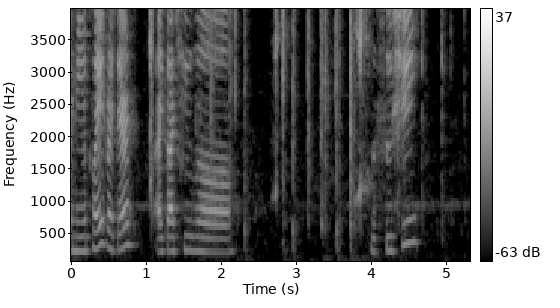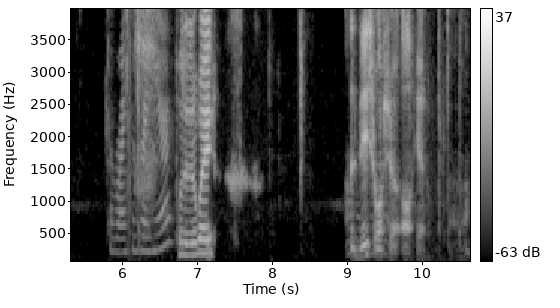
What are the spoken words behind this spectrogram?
I need a plate right there. I got you the the sushi. The rice is right here. Put it away. Oh The dishwasher. God. Oh, here. Oh.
